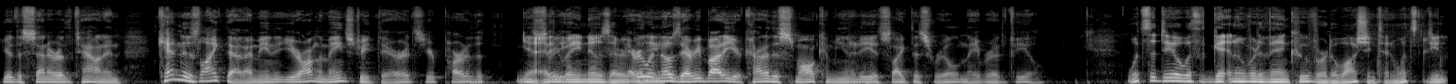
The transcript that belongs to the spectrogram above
you're the center of the town, and Kenton is like that. I mean, you're on the main street there. It's you're part of the Yeah, city. everybody knows everybody. Everyone knows everybody. You're kind of this small community. It's like this real neighborhood feel. What's the deal with getting over to Vancouver to Washington? What's do you,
